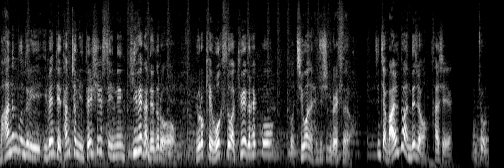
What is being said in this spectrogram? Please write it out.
많은 분들이 이벤트에 당첨이 되실 수 있는 기회가 되도록 이렇게 웍스와 기획을 했고 또 지원을 해주시기로 했어요. 진짜 말도 안 되죠 사실. 저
